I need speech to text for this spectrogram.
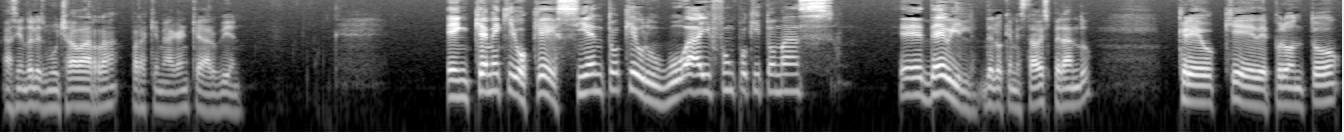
haciéndoles mucha barra para que me hagan quedar bien. ¿En qué me equivoqué? Siento que Uruguay fue un poquito más eh, débil de lo que me estaba esperando. Creo que de pronto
